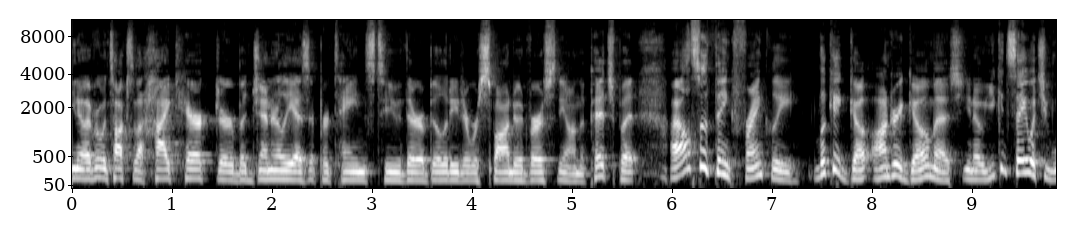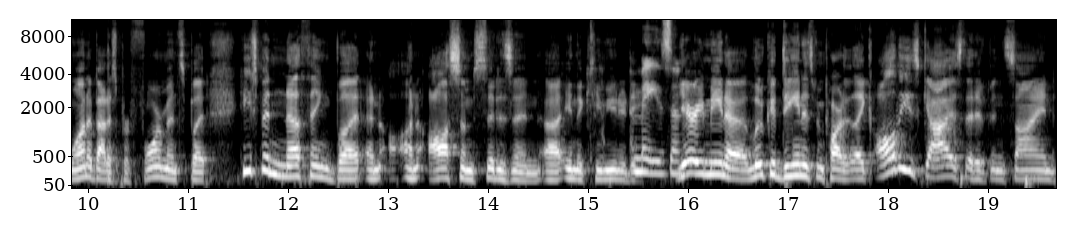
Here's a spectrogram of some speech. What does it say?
You know, everyone talks about high character, but generally as it pertains to their ability to respond to adversity on the pitch. But I also think, frankly, look at Go- Andre Gomes. You know, you can say what you want about his performance, but he's been nothing but an, an awesome citizen uh, in the community. Amazing. Yerry Mina, Luca Digne has been part of it. Like all these guys that have been signed,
